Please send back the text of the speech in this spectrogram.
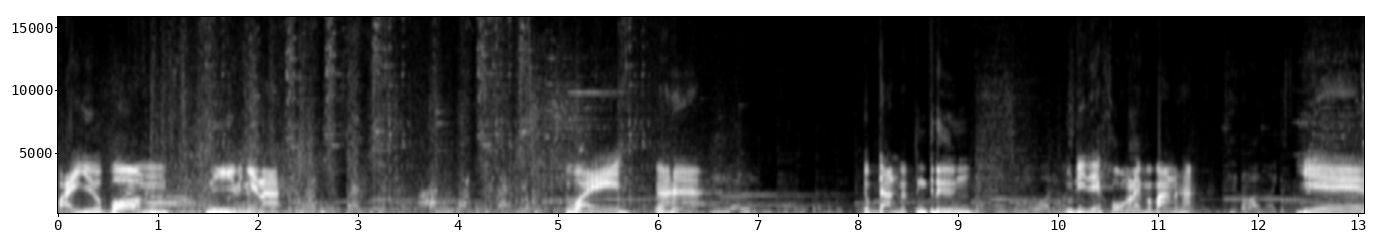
ไปเยอะบอม นี่เป็นไงล่ะ สวยนะฮะจบดันแบบตึงๆ ดูดิได้ของอะไรมาบ้างนะฮะ yeah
